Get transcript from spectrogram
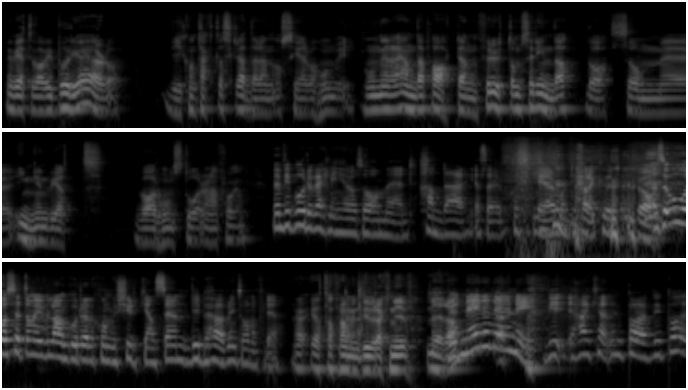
Men vet du vad vi börjar göra då? Vi kontaktar skräddaren och ser vad hon vill. Hon är den enda parten, förutom Serinda då, som eh, ingen vet var hon står i den här frågan. Men vi borde verkligen göra oss av med han där. Jag säger gestikulerar bort till Farakud. Ja. Alltså oavsett om vi vill ha en god relation med kyrkan sen, vi behöver inte honom för det. Jag- tar fram min durakniv. Mira? Nej, nej, nej, nej, nej. Vi, han kan bara, vi bara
